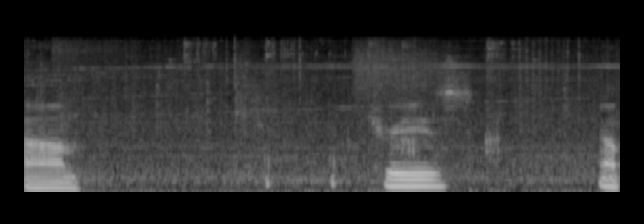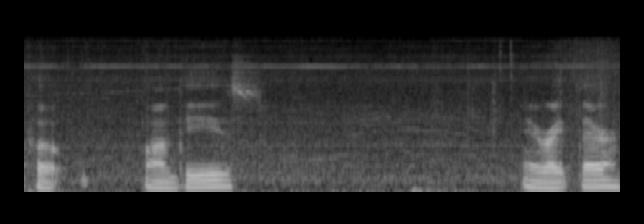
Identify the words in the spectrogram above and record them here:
Um, trees. I'll put one of these. Yeah, right there.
